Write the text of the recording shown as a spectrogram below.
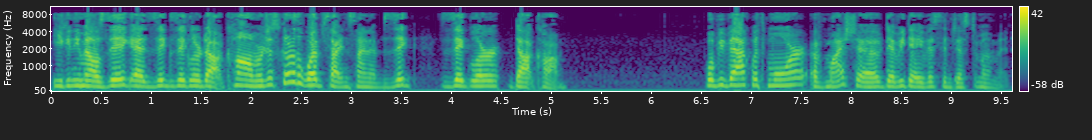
You can email zig at zigziglar.com or just go to the website and sign up, zigziglar.com. We'll be back with more of my show, Debbie Davis, in just a moment.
